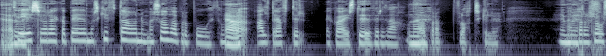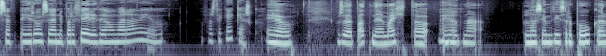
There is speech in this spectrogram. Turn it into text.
Erfitt. tvís var eitthvað beðið um að skipta á honum en svo það bara búið, hún bara aldrei aftur eitthvað í stöðu fyrir það. Það var bara flott skilur, rósa, ég rósa henni bara fyrir þegar hún var að því og fannst það ekki sko. Já, og svo þegar barnið er mætt og Mhm. hérna las ég með því þessara bókar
